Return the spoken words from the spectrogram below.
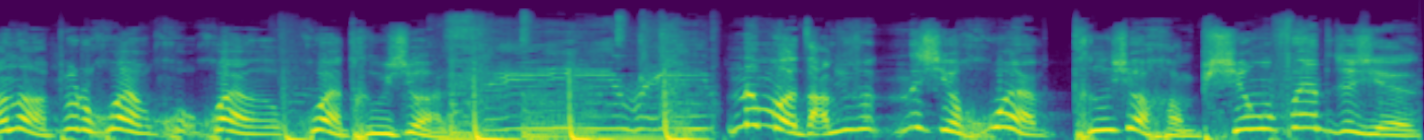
真的，别说换换换换头像了。那么咱们就说那些换头像很频繁的这些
